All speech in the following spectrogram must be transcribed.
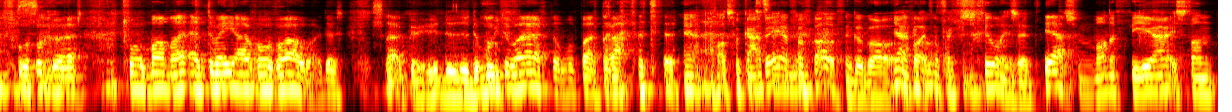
voor, eh, voor mannen en twee jaar voor vrouwen. Dus nou kun je de, de moeite waard om een paar tranen te. Ja, advocaat Twee jaar voor vrouwen vind ik ook wel Ja, apart ook dat er verschil in zit. Ja. Tussen mannen vier jaar is dan...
